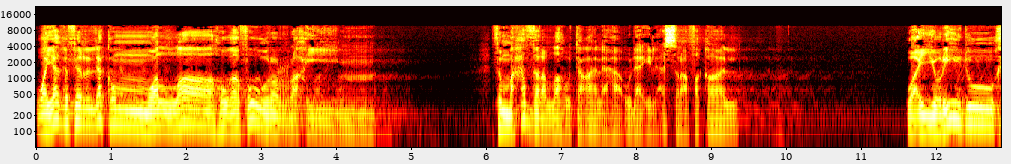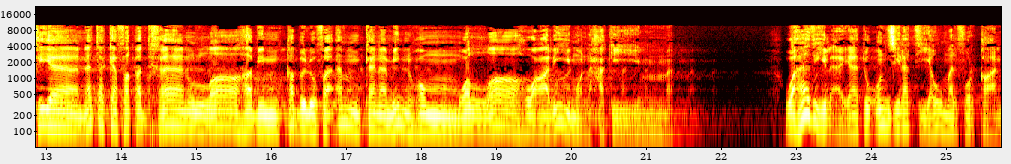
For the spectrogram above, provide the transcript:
ويغفر لكم والله غفور رحيم. ثم حذر الله تعالى هؤلاء الأسرى فقال وإن يريدوا خيانتك فقد خانوا الله من قبل فأمكن منهم والله عليم حكيم. وهذه الآيات أنزلت يوم الفرقان.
